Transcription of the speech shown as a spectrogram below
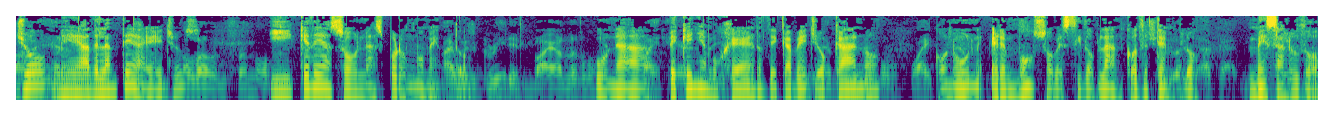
Yo me adelanté a ellos y quedé a solas por un momento. Una pequeña mujer de cabello cano, con un hermoso vestido blanco de templo, me saludó.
